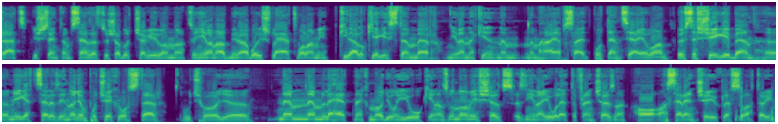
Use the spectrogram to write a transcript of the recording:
srác, és szerintem szenzációs adottságai vannak, szóval nyilván Admiralból is lehet valami kiváló kiegészítő ember, nyilván neki nem, nem high upside potenciálja van. Összességében még egyszer ez egy nagyon pocsék roster, úgyhogy nem, nem lehetnek nagyon jók, én azt gondolom, és ez, ez nyilván jó lett a franchise-nak, ha, ha szerencséjük lesz a latterin.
